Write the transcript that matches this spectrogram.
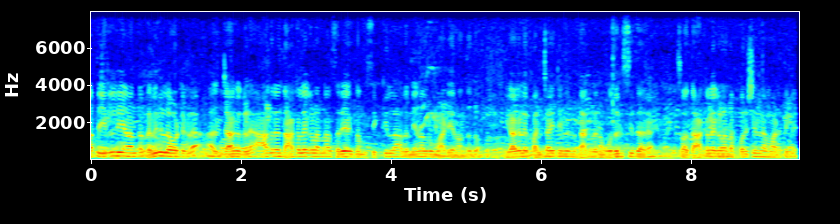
ಮತ್ತು ಇಲ್ಲಿ ಏನಂತ ರೆವಿನ್ಯೂ ಲೇಔಟ್ಗಳ ಜಾಗಗಳೇ. ಆದರೆ ದಾಖಲೆಗಳನ್ನು ಸರಿಯಾಗಿ ನಮ್ಗೆ ಸಿಕ್ಕಿಲ್ಲ ಅದನ್ನೇನಾದರೂ ಮಾಡಿ ಅನ್ನೋಂಥದ್ದು ಈಗಾಗಲೇ ಪಂಚಾಯತಿಗಳಿಂದ ದಾಖಲೆಯನ್ನು ಒದಗಿಸಿದ್ದಾರೆ. ಸೊ ಆ ದಾಖಲೆಗಳನ್ನು ಪರಿಶೀಲನೆ ಮಾಡ್ತೀವಿ.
